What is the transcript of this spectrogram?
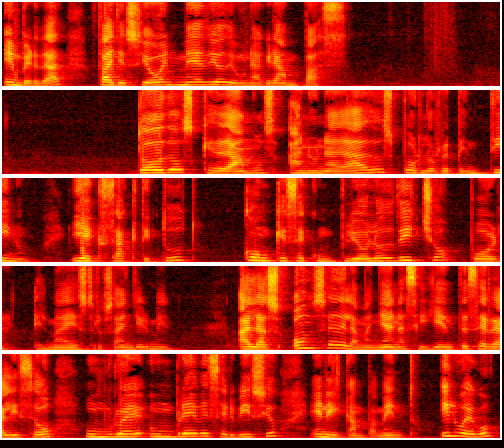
En verdad, falleció en medio de una gran paz. Todos quedamos anonadados por lo repentino y exactitud con que se cumplió lo dicho por el maestro Saint Germain. A las 11 de la mañana siguiente se realizó un breve, servicio en el campamento y luego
